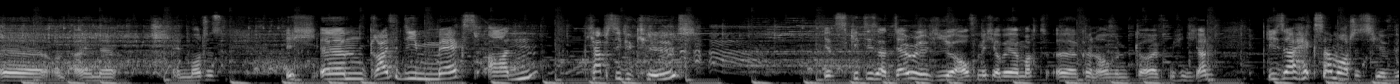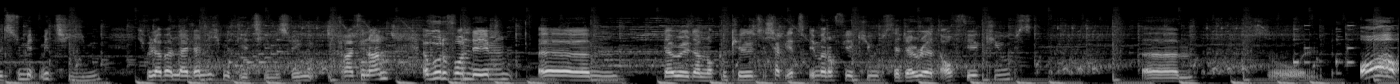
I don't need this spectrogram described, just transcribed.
äh, und eine ein Mortis. Ich ähm, greife die Max an. Ich habe sie gekillt. Jetzt geht dieser Daryl hier auf mich, aber er macht äh, keine Augen und greift mich nicht an. Dieser Hexamortis hier, willst du mit mir teamen? Ich will aber leider nicht mit dir teamen, deswegen ich greife ihn an. Er wurde von dem ähm, Daryl dann noch gekillt. Ich habe jetzt immer noch vier Cubes. Der Daryl hat auch vier Cubes. Ähm, so. Oh!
